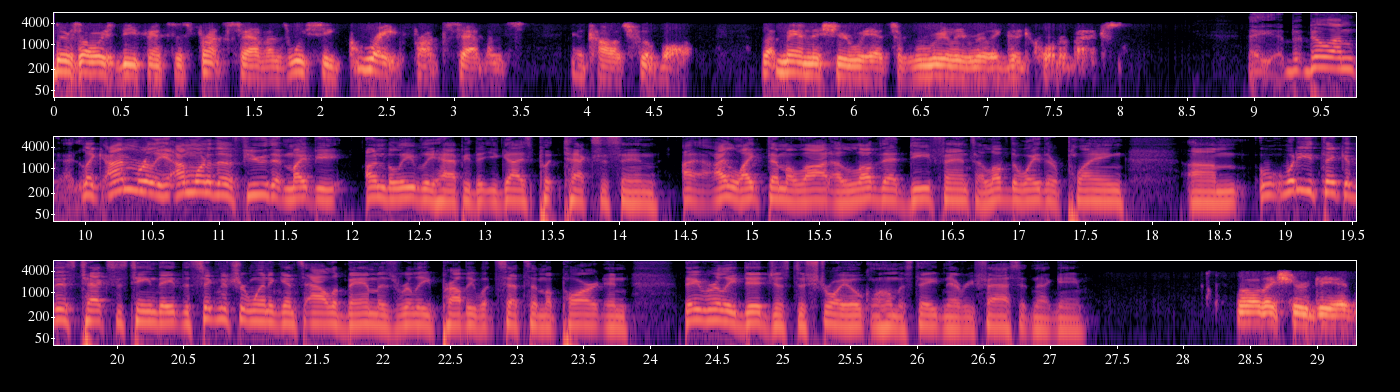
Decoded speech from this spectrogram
there's always defenses, front sevens. We see great front sevens in college football. But man, this year we had some really, really good quarterbacks. Bill, I'm like I'm really I'm one of the few that might be unbelievably happy that you guys put Texas in. I, I like them a lot. I love that defense. I love the way they're playing. Um, what do you think of this Texas team? They the signature win against Alabama is really probably what sets them apart, and they really did just destroy Oklahoma State in every facet in that game. Well, they sure did.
